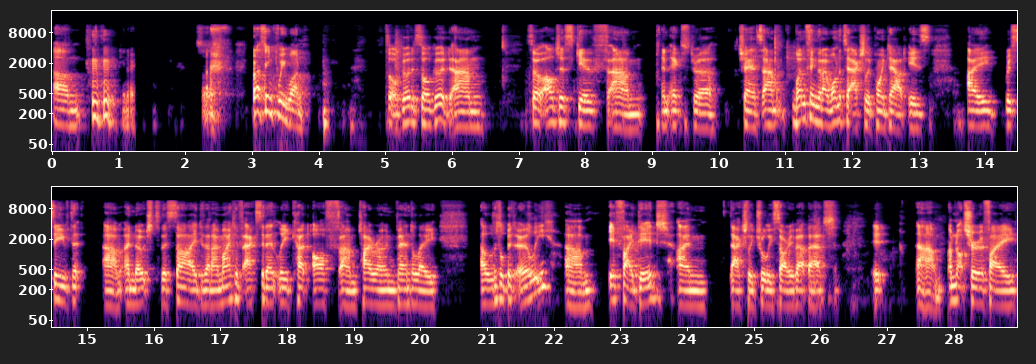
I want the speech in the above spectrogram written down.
um, you know, so but I think we won. It's all good. It's all good. Um, so I'll just give um, an extra chance. Um, one thing that I wanted to actually point out is I received um, a note to the side that I might have accidentally cut off um, Tyrone Vandelay a little bit early. Um, if I did, I'm actually truly sorry about that. It, um, I'm not sure if I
